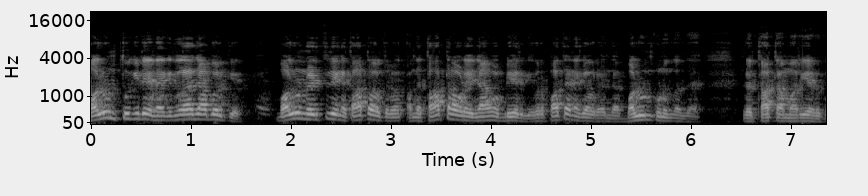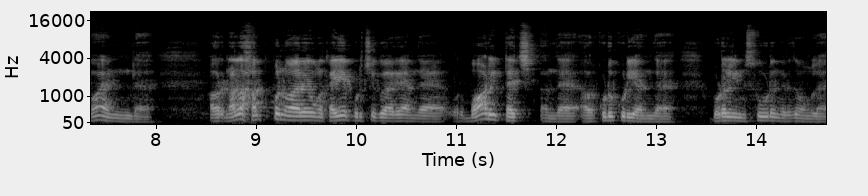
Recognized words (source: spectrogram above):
பலூன் தூக்கிட்டு எனக்கு நல்லா ஞாபகம் இருக்குது பலூன் எடுத்துட்டு எங்கள் தாத்தா ஒருத்தர் அந்த தாத்தாவோட ஞாபகம் அப்படியே இருக்குது இவரை பார்த்தா எனக்கு அவர் அந்த பலூன் கொண்டு வந்த அந்த தாத்தா மாதிரியே இருக்கும். அண்ட் அவர் நல்லா ஹக் பண்ணுவார் உங்கள் கையை பிடிச்சிக்குவார். அந்த ஒரு பாடி டச் அந்த அவர் கொடுக்கக்கூடிய அந்த உடலின் சூடுங்கிறது உங்களை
